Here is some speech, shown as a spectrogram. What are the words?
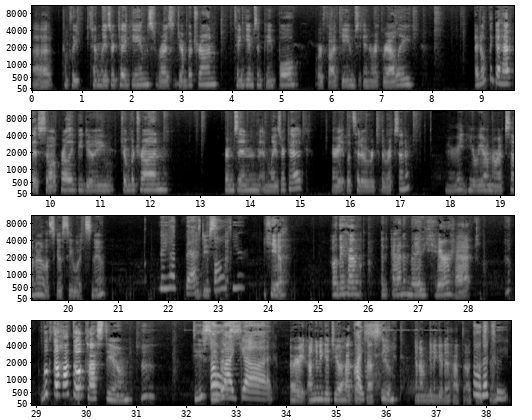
uh, complete 10 laser tag games, Rise of Jumbotron, 10 games in Paintball, or 5 games in Rec Rally, I don't think I have this, so I'll probably be doing Jumbotron, Crimson, and Laser Tag. Alright, let's head over to the rec center. Alright, here we are in the rec center. Let's go see what's new. They have basketballs here? Yeah. Oh, they have an anime what? hair hat. Look, the hot dog costume. Do you see oh this? Oh my god. Alright, I'm gonna get you a hot dog I costume. And I'm gonna get a hot dog oh, costume. that's sweet.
